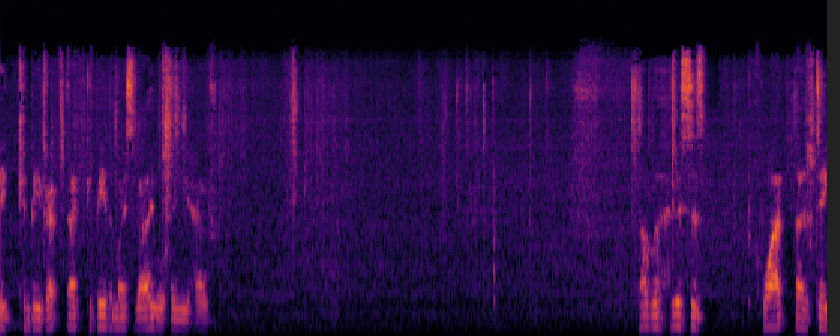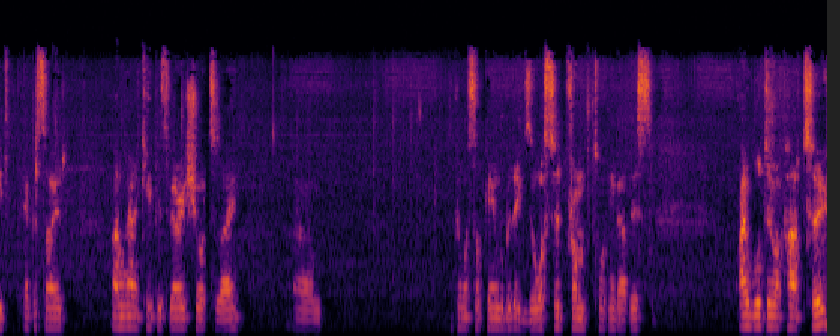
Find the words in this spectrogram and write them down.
it can be that could be the most valuable thing you have. this is quite a deep episode. I'm going to keep this very short today. Um, I feel myself getting a little bit exhausted from talking about this. I will do a part two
